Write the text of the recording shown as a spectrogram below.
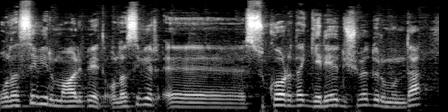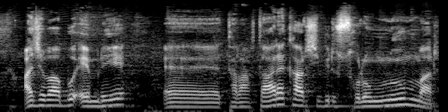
Olası bir mağlubiyet, olası bir e, skorda geriye düşme durumunda acaba bu Emre'yi e, taraftara karşı bir sorumluluğum var.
